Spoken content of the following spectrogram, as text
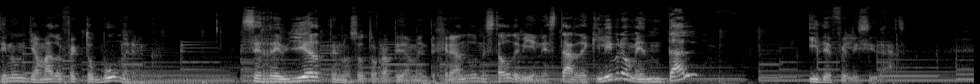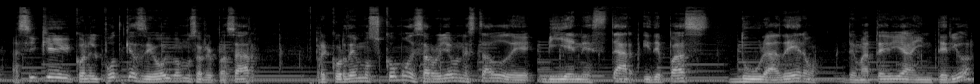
tiene un llamado efecto boomerang. Se revierte en nosotros rápidamente, generando un estado de bienestar, de equilibrio mental y de felicidad. Así que con el podcast de hoy vamos a repasar, recordemos cómo desarrollar un estado de bienestar y de paz duradero de materia interior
